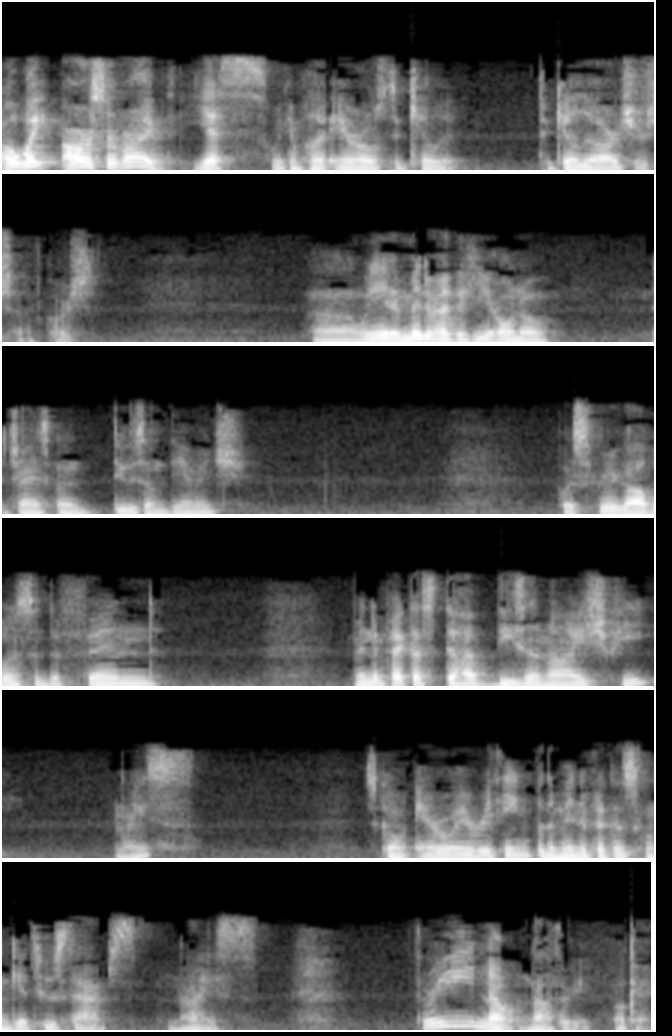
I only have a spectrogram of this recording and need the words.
Oh wait, ours survived. Yes, we can put arrows to kill it. To kill the archers, of course. Uh, we need a mini P.E.K.K.A here. Oh no. The giant's gonna do some damage. Put spear goblins to defend. Mini P.E.K.K.A still have decent amount of HP. Nice. It's gonna arrow everything, but the mini P.E.K.K.A is gonna get two stabs. Nice. Three? No, not three. Okay.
